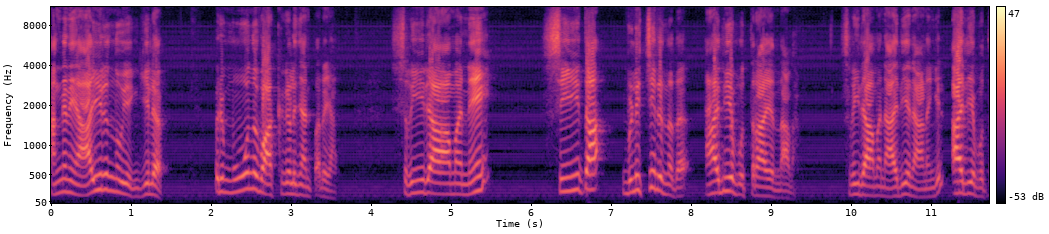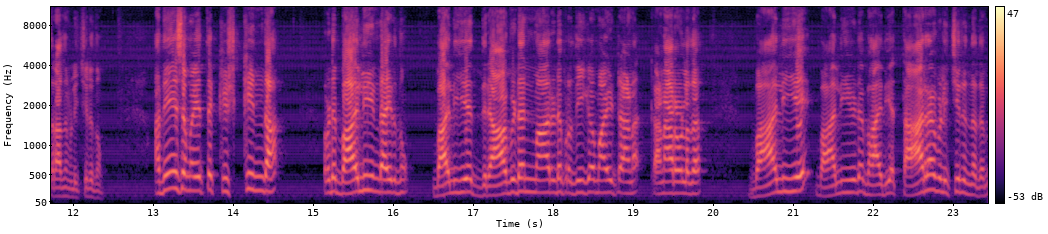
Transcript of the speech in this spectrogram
അങ്ങനെ ആയിരുന്നു എങ്കിൽ ഒരു മൂന്ന് വാക്കുകൾ ഞാൻ പറയാം. ശ്രീരാമനെ സീത വിളിച്ചിരുന്നത് ആര്യപുത്ര എന്നാണ്. ശ്രീരാമൻ ആര്യനാണെങ്കിൽ ആര്യപുത്ര എന്ന് വിളിച്ചിരുന്നു. അതേ സമയത്ത് കിഷ്കിന്ത അവിടെ ബാലി ഉണ്ടായിരുന്നു. ബാലിയെ ദ്രാവിഡന്മാരുടെ പ്രതീകമായിട്ടാണ് കാണാറുള്ളത്. ബാലിയെ ബാലിയുടെ ഭാര്യ താര വിളിച്ചിരുന്നതും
